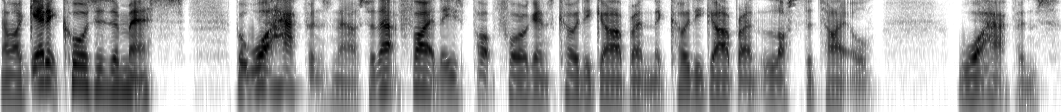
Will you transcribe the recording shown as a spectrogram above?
Now I get it causes a mess, but what happens now? So that fight that he's popped for against Cody Garbrandt, that Cody Garbrandt lost the title. What happens?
